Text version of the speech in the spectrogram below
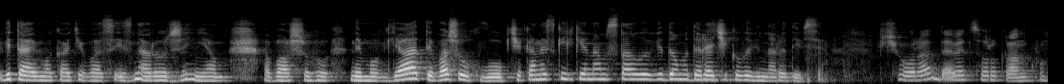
Вітаємо, Катю, вас із народженням вашого немовляти, вашого хлопчика, наскільки нам стало відомо, до речі, коли він народився. Вчора 9.40 ранку.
